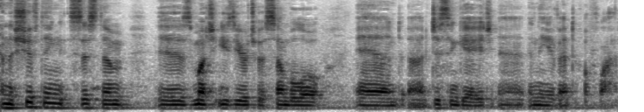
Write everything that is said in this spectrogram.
and the shifting system is much easier to assemble and uh, disengage in, in the event of a flat.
